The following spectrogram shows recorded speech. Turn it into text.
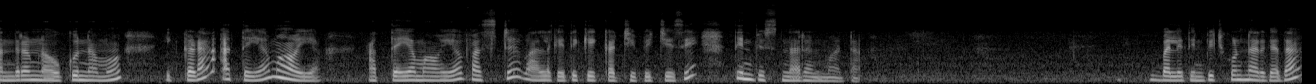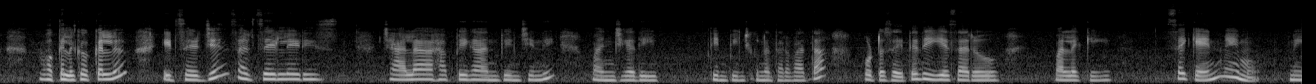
అందరం నవ్వుకున్నాము. ఇక్కడ అత్తయ్య మావయ్య. అత్తయ్య మావయ్య ఫస్ట్ వాళ్ళకైతే కేక్ కట్ చేపించేసి తినిపిస్తున్నారనమాట భలే తినిపించుకుంటున్నారు కదా. ఒకరికొకళ్ళు ఇటు సైడ్ జెంట్స్ అటు సైడ్ లేడీస్. చాలా హ్యాపీగా అనిపించింది. మంచిగా దీ తినిపించుకున్న తర్వాత ఫొటోస్ అయితే దిగేశారు. వాళ్ళకి సెకండ్ మేము. మీ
